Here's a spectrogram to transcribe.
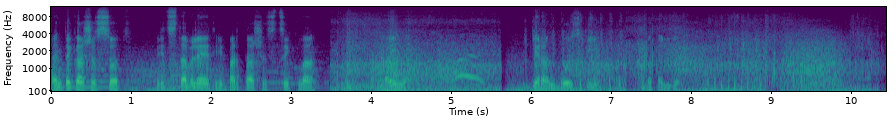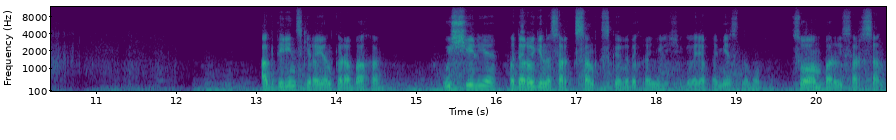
НТК-600 представляет репортаж из цикла «Война». Геранбойский батальон. Агдеринский район Карабаха. Ущелье по дороге на Сарксангское водохранилище, говоря по-местному, Суамбары-Сарсанг,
